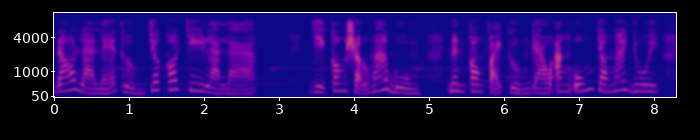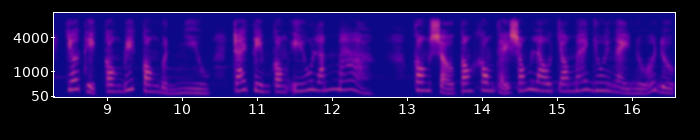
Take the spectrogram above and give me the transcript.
đó là lẽ thường chứ có chi là lạ. Vì con sợ má buồn nên con phải gượng gạo ăn uống cho má vui, chớ thiệt con biết con bệnh nhiều, trái tim con yếu lắm má à. Con sợ con không thể sống lâu cho má vui ngày nữa được,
